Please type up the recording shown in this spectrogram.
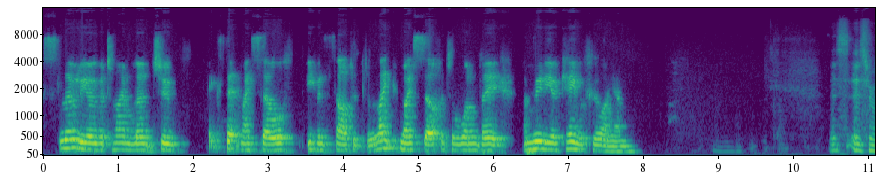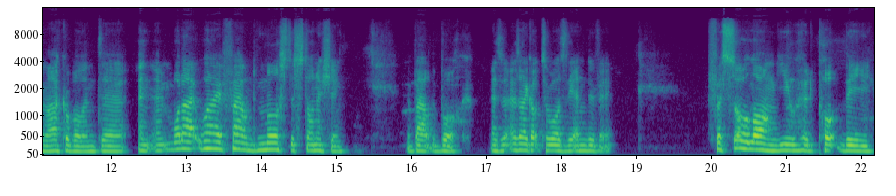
slowly over time, learned to accept myself, even started to like myself until one day I'm really okay with who I am. It's it's remarkable, and uh, and and what I what I found most astonishing about the book as as I got towards the end of it, for so long you had put the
